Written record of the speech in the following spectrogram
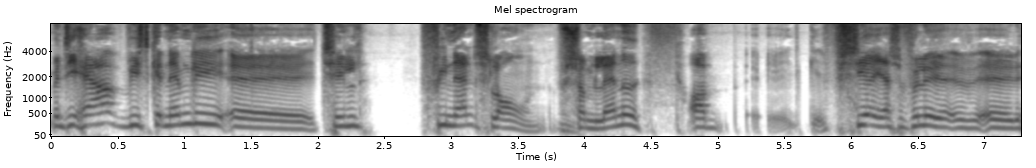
men de her, vi skal nemlig øh, til finansloven, som landet, og øh, siger jeg selvfølgelig... Øh, øh,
